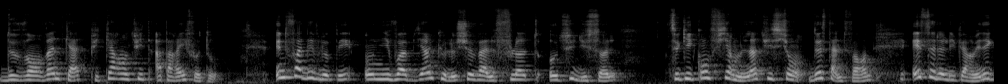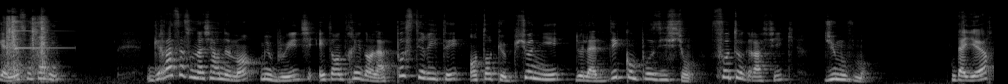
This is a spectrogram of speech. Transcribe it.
devant 24 puis 48 appareils photo. Une fois développé, on y voit bien que le cheval flotte au-dessus du sol, ce qui confirme l'intuition de Stanford et cela lui permet de gagner son pari. Grâce à son acharnement, Muybridge est entré dans la postérité en tant que pionnier de la décomposition photographique du mouvement. D'ailleurs,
